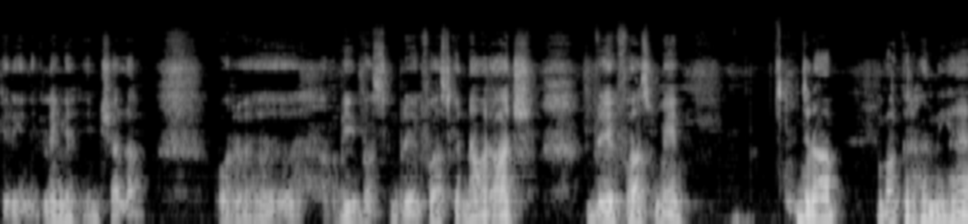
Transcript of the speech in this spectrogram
के लिए निकलेंगे इन और अभी बस ब्रेकफास्ट करना है और आज ब्रेकफास्ट में जनाब बाकर हनी है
